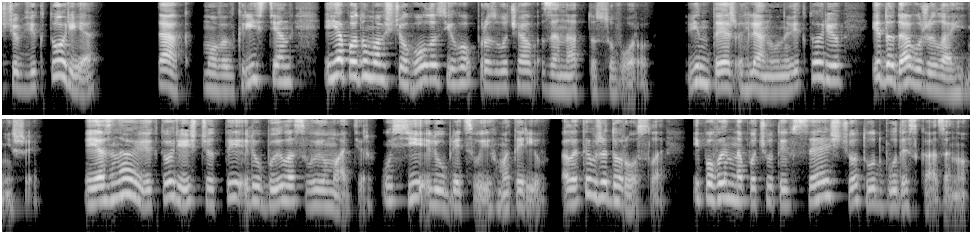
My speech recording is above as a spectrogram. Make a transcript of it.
щоб Вікторія. Так, мовив Крістіан, і я подумав, що голос його прозвучав занадто суворо. Він теж глянув на Вікторію і додав уже лагідніше. Я знаю, Вікторія, що ти любила свою матір. Усі люблять своїх матерів, але ти вже доросла і повинна почути все, що тут буде сказано.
